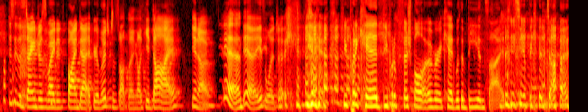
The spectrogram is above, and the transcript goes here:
just seems a dangerous way to find out if you're allergic to something. Like you die. You know. Yeah. Yeah, he's allergic. yeah. You put a kid, you put a fishbowl over a kid with a bee inside and see if the kid dies.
